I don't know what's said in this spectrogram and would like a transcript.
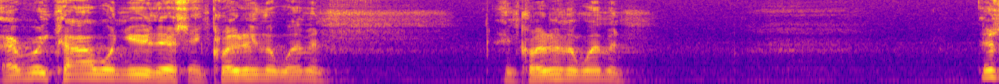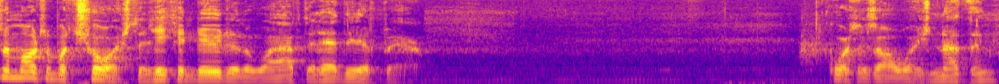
Every Kiowa knew this, including the women. Including the women. There's a multiple choice that he can do to the wife that had the affair. Of course, there's always nothing.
